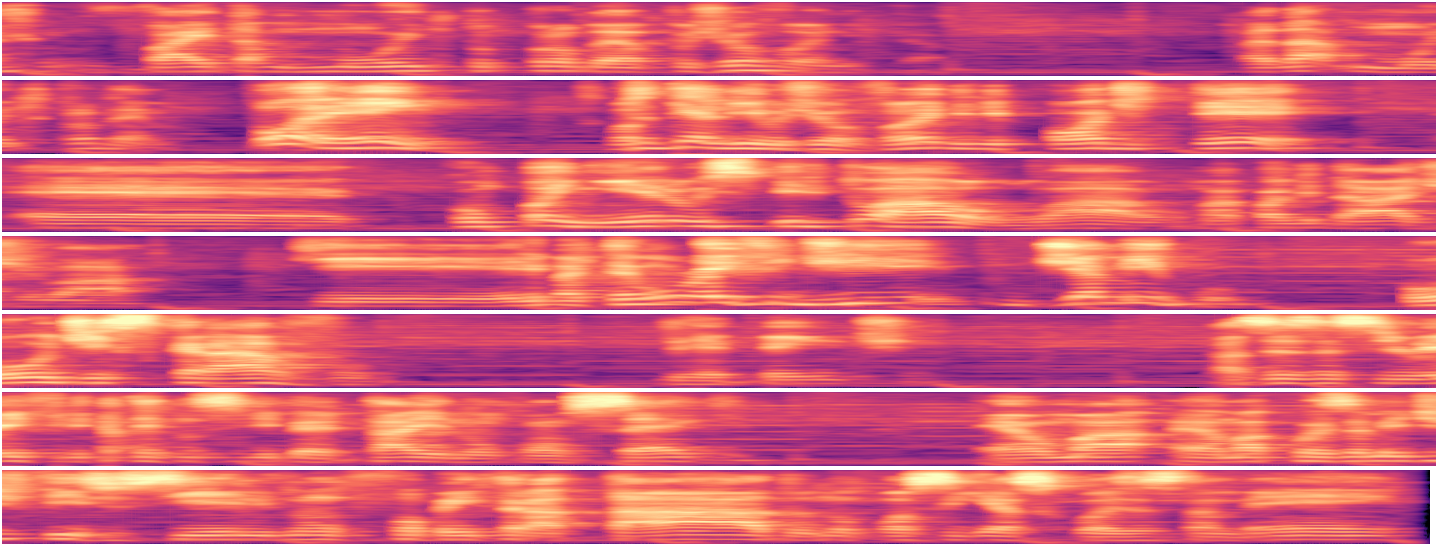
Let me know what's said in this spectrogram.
vai dar muito problema pro Giovanni, cara. Vai dar muito problema. Porém, você tem ali o Giovanni, ele pode ter é, companheiro espiritual lá, uma qualidade lá. Que ele vai ter um Wraith de, de amigo, ou de escravo, de repente. Às vezes esse Wraith ele tá tentando se libertar e não consegue. É uma, é uma coisa meio difícil. Se ele não for bem tratado, não conseguir as coisas também,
